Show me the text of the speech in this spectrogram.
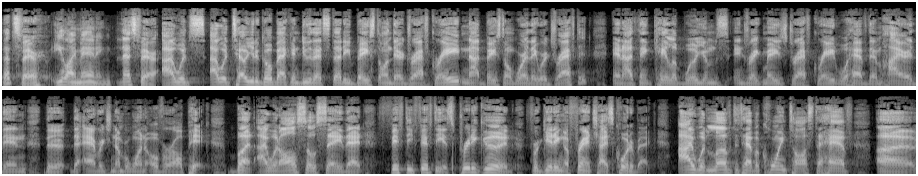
that's fair. Eli Manning. That's fair. I would I would tell you to go back and do that study based on their draft grade, not based on where they were drafted. And I think Caleb Williams and Drake Maye's draft grade will have them higher than the the average number 1 overall pick. But I would also say that 50-50 is pretty good for getting a franchise quarterback. I would love to have a coin toss to have uh,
